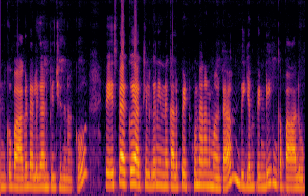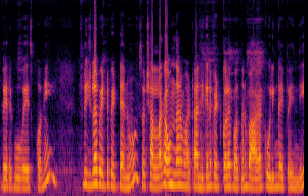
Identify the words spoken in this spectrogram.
ఎందుకో బాగా డల్గా అనిపించింది నాకు. ఫేస్ ప్యాక్ యాక్చువల్గా నిన్న కలిపి పెట్టుకున్నాను అనమాట బియ్యం పిండి ఇంకా పాలు పెరుగు వేసుకొని ఫ్రిడ్జ్లో పెట్టి పెట్టాను. సో చల్లగా ఉందనమాట అందుకనే పెట్టుకోలేకపోతున్నాను. బాగా కూలింగ్ అయిపోయింది.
